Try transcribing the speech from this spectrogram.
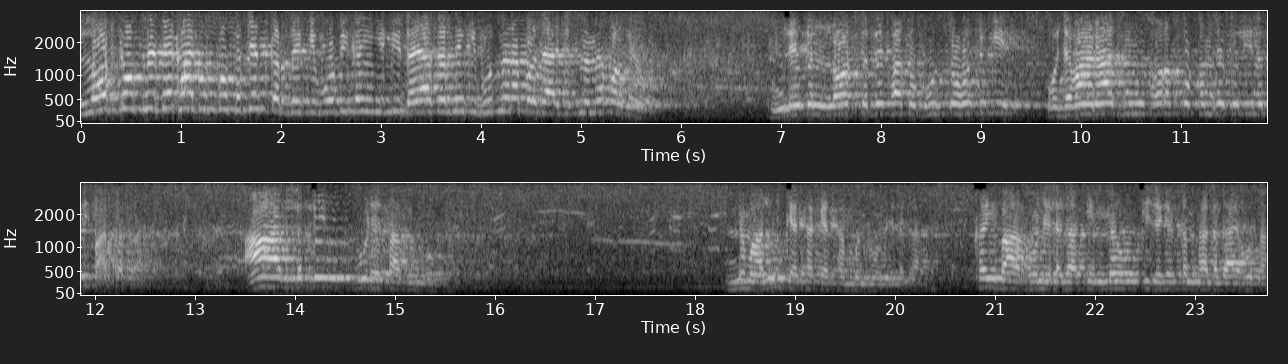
लौट के उसने देखा कि उसको सचेत कर दे कि वो भी कहीं इसी दया करने की भूत में ना पड़ जाए जिसमें मैं पड़ गया हूँ। लेकिन लौट कर देखा तो भूत तो हो चुकी है। वो जवान आदमी उस औरत को कंधे के लिए नदी पार कर रहा आग लग गई उस बूढ़े साधु को। न मालूम कैसा कैसा मन होने लगा। कई बार होने लगा कि मैं उनकी जगह कंधा लगाया होता,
